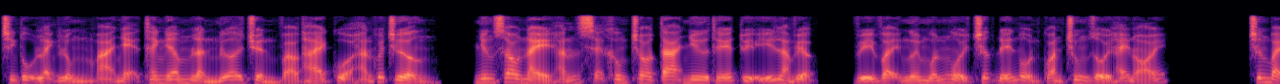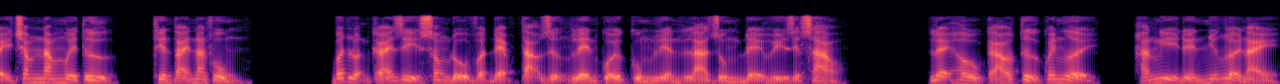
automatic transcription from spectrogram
Trịnh tụ lạnh lùng mà nhẹ thanh âm lần nữa chuyển vào thai của hắn quyết trường nhưng sau này hắn sẽ không cho ta như thế tùy ý làm việc, vì vậy ngươi muốn ngồi trước đến ổn quan trung rồi hay nói. Chương 754, Thiên tái nan phùng. Bất luận cái gì song đồ vật đẹp tạo dựng lên cuối cùng liền là dùng để hủy diệt sao. Lệ hầu cáo từ quay người, hắn nghĩ đến những lời này,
